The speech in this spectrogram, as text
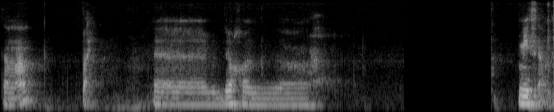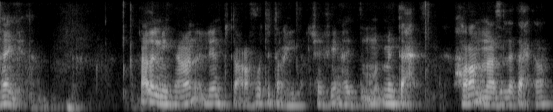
تمام؟ طيب. آه بدي أخذ آه ميثان. هاي ميثان. هذا الميثان اللي أنتم تعرفوه tetrahedral شايفين؟ هاي من تحت. هرم نازل لتحت ها؟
